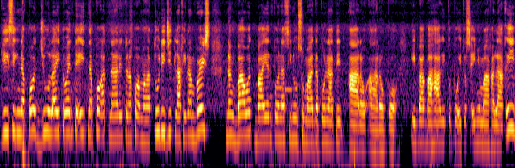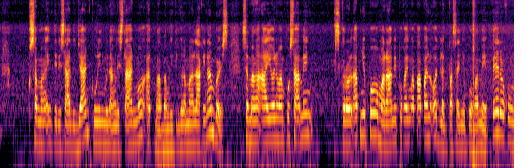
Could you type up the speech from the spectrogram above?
Gising na po, July 28 na po at narito na po ang mga 2-digit lucky numbers ng bawat bayan po na sinusumada po natin araw-araw po. Ibabahagi ko po ito sa inyo mga kalaki sa mga interesado dyan, kunin mo na ang listahan mo at babanggitin ko ng mga lucky numbers. Sa mga ayaw naman po sa amin, scroll up nyo po, marami po kayong mapapanood, lagpasan nyo po kami. Pero kung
